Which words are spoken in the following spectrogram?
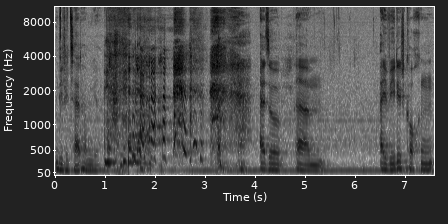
Wie viel Zeit haben wir? Ja. also ähm, ayurvedisch kochen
